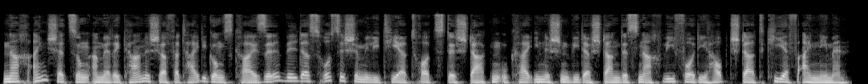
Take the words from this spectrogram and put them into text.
Nach Einschätzung amerikanischer Verteidigungskreise will das russische Militär trotz des starken ukrainischen Widerstandes nach wie vor die Hauptstadt Kiew einnehmen.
